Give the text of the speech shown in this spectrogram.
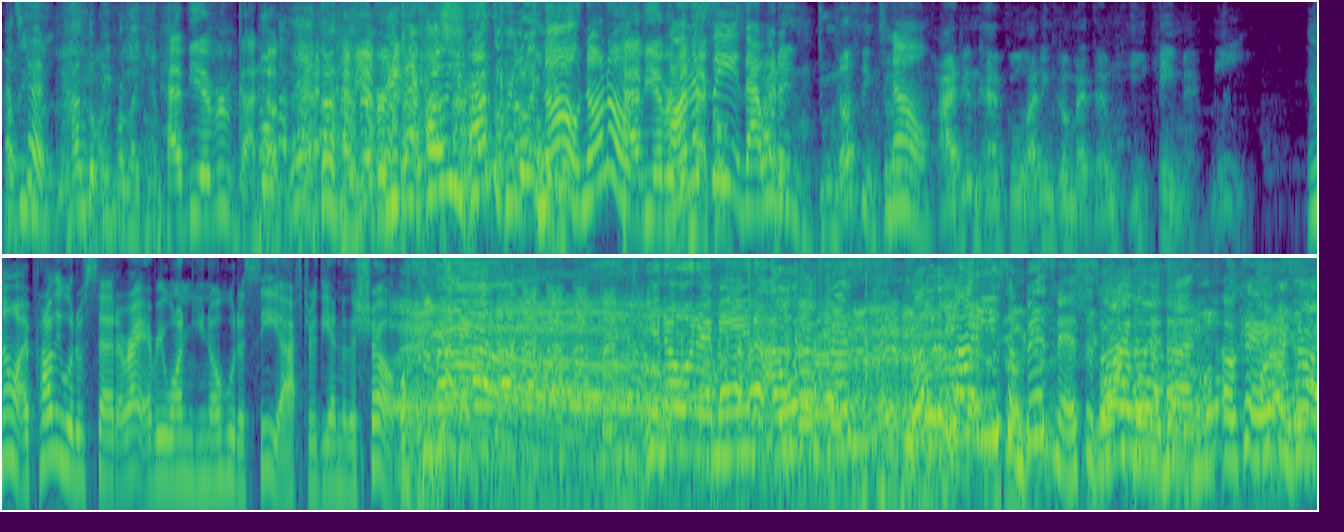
how That's do good. you handle people like him? Have you ever got heckled? Have you ever been? Like how do you handle people like No, this? no, no. Have you ever been Honestly, heckled? that I would didn't do nothing to No. him. I didn't heckle. I didn't come at them. He came at me. No. I probably would have said, "All right, everyone, you know who to see after the end of the show." You know what I mean? I would have just, I would have gotten you some business. Is what I would have done. Okay. I would've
